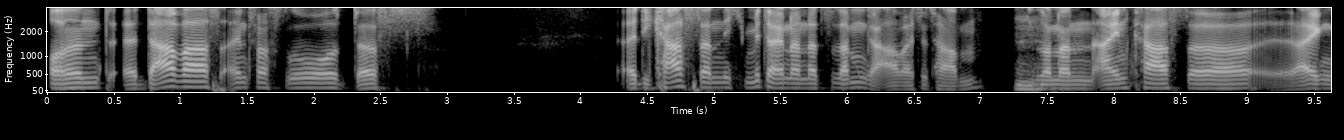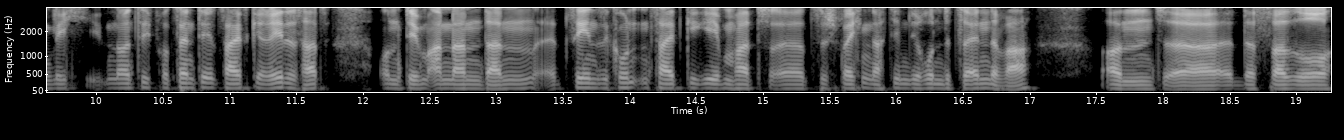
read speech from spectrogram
Und äh, da war es einfach so, dass äh, die Caster nicht miteinander zusammengearbeitet haben, Mhm. sondern ein Caster äh, eigentlich 90% der Zeit geredet hat und dem anderen dann äh, 10 Sekunden Zeit gegeben hat, äh, zu sprechen, nachdem die Runde zu Ende war. Und äh, das war so.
